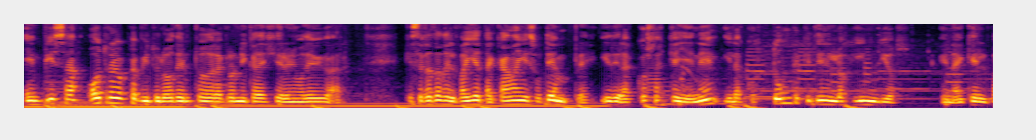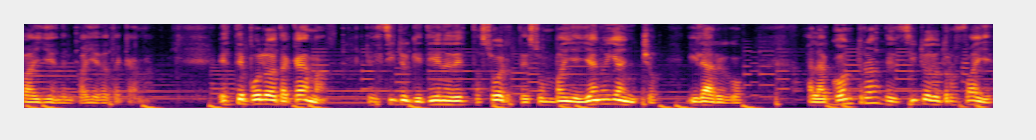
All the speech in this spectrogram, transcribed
empieza otro capítulo dentro de la crónica de Jerónimo de Vivar, que se trata del Valle Atacama y de su temple, y de las cosas que hay en él y las costumbres que tienen los indios en aquel valle, en el Valle de Atacama. Este pueblo de Atacama, el sitio que tiene de esta suerte, es un valle llano y ancho y largo, a la contra del sitio de otros valles,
